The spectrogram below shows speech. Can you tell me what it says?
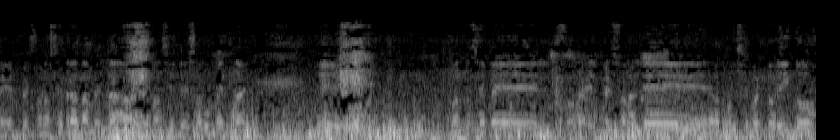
eh, personas se tratan, ¿verdad? Pacientes de salud mental. Eh, cuando se ve el, personal de, la Policía de Puerto Rico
